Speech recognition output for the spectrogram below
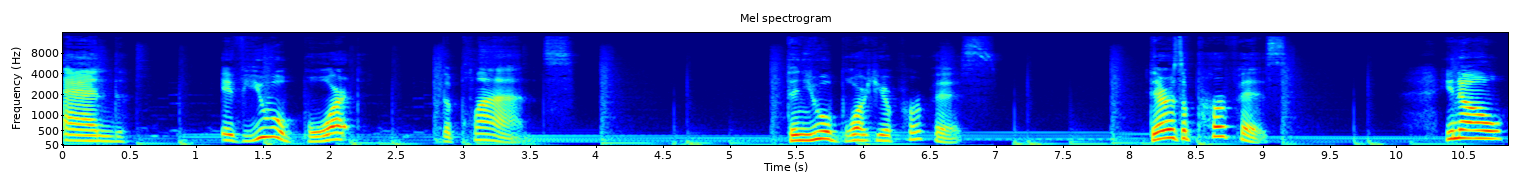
And if you abort the plans, then you abort your purpose. There is a purpose. You know,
